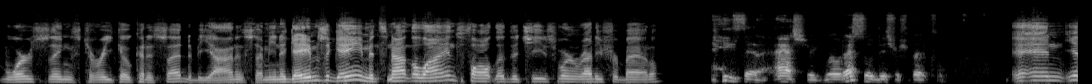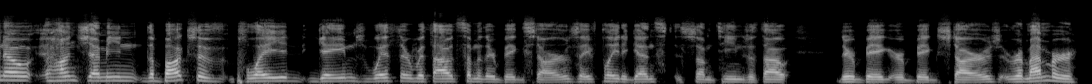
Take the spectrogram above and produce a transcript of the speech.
worst things Tarico could have said, to be honest. I mean, a game's a game. It's not the Lions' fault that the Chiefs weren't ready for battle. He said an asterisk, bro. That's so disrespectful. And you know, Hunch, I mean, the Bucks have played games with or without some of their big stars. They've played against some teams without their big or big stars. Remember,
